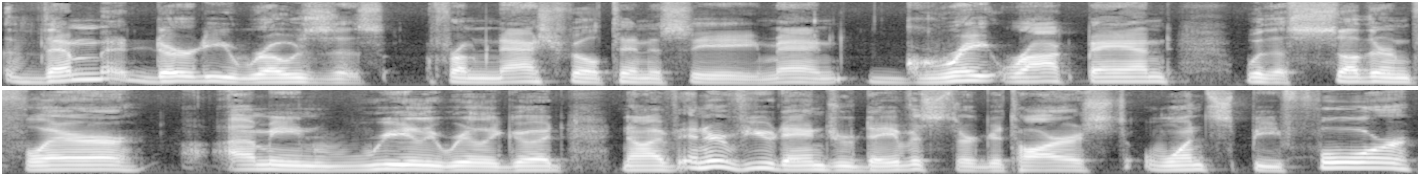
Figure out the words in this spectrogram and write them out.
them dirty roses from nashville tennessee. Man great rock band with a southern flair I mean, really, really good. Now, I've interviewed Andrew Davis, their guitarist, once before.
